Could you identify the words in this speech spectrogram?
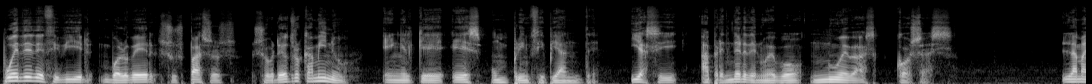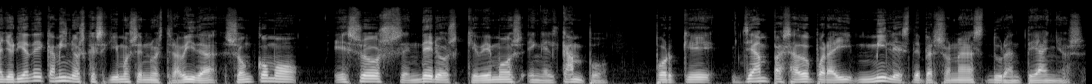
puede decidir volver sus pasos sobre otro camino en el que es un principiante, y así aprender de nuevo nuevas cosas. La mayoría de caminos que seguimos en nuestra vida son como esos senderos que vemos en el campo, porque ya han pasado por ahí miles de personas durante años.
